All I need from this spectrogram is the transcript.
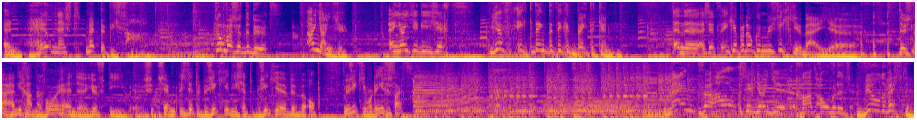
een heel nest met puppies. Toen was het de beurt aan Jantje. En Jantje die zegt... Juf, ik denk dat ik het beter ken. En eh, hij zegt, ik heb er ook een muziekje bij. eh. Dus nou ja, die gaat naar voren. En de juf die eh, is dit het muziekje? Die zet het muziekje op. Muziekje wordt ingestart. Mijn verhaal, zegt Jantje, gaat over het Wilde Westen.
